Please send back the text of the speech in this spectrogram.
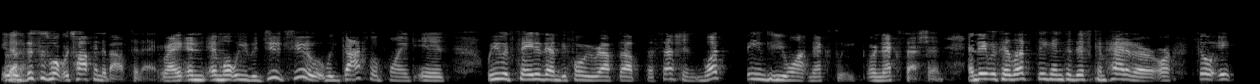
It yeah. was, this is what we're talking about today, right? And, and what we would do too, we got to a point is we would say to them before we wrapped up the session, what theme do you want next week or next session? And they would say, let's dig into this competitor. Or so it,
